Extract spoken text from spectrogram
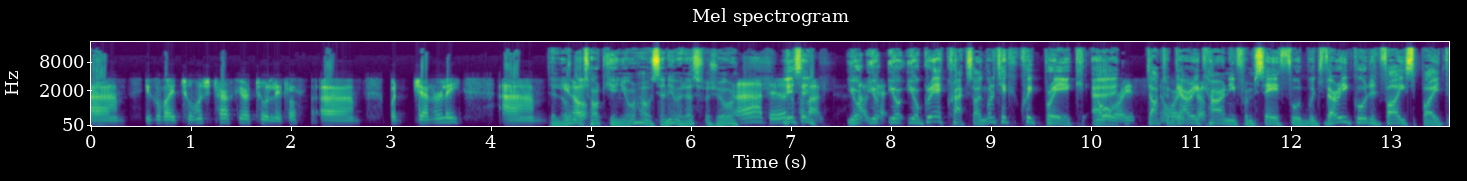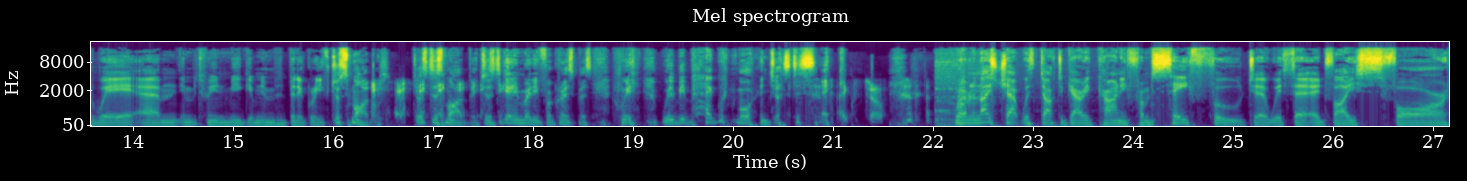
Um, you can buy too much turkey or too little. Um, but generally, um, They love you know, the turkey in your house anyway, that's for sure. Ah, they. Listen, you're, you're, you're, you're great crack, so I'm going to take a quick break. Uh, No worries, Dr. no worries, Gary. Kearney from Safe Food with very good advice, by the way, um, in between me giving him a bit of grief. Just a small bit. just a small bit, just to get him ready for Christmas. We'll, we'll be back with more in just a sec. Thanks, Joe. We're having a nice chat with Dr. Gary Kearney from Safe Food uh, with uh, advice for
